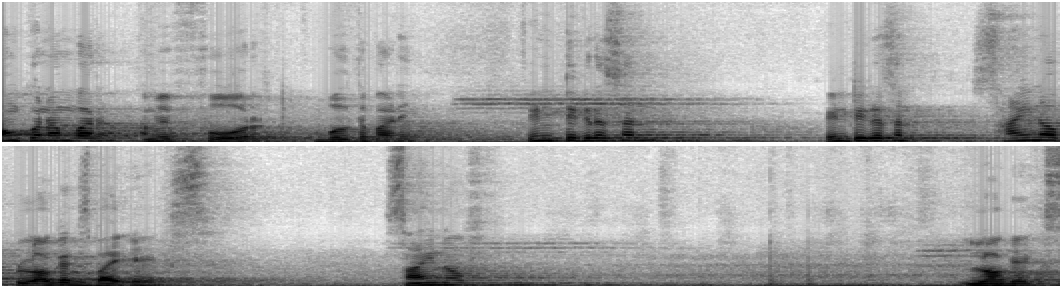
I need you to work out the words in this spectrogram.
অঙ্ক নাম্বার আমি ফোর বলতে পারি integration integration sine of log x by x sine of log x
